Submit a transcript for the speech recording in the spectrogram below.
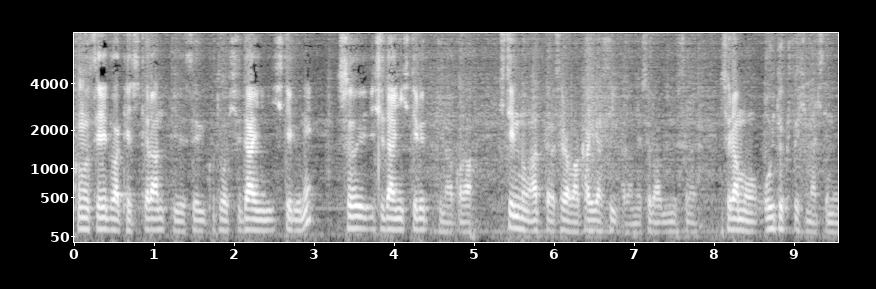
この制度はけしからん。っていう、そういうことを主題にしてるね。そういう主題にしてるっていうのは、これは、してるのがあったらそれはわかりやすいからね。それは、その、それはもう置いとくとしましてね。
